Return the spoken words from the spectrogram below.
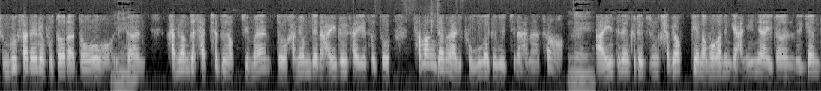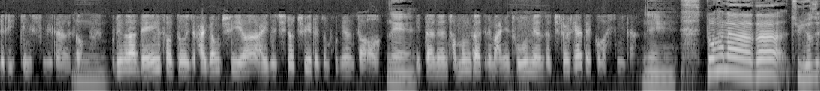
중국 사례를 보더라도 네. 일단 감염자 자체도 적지만 또 감염된 아이들 사이에서도 사망자는 아직 보고가 되고 있지는 않아서 네. 아이들은 그래도 좀 가볍게 넘어가는 게 아니냐 이런 의견들이 있긴 있습니다. 그래서 음. 우리나라 내에서도 이제 발병 추이와 아이들 치료 추이를 좀 보면서 네. 일단은 전문가들을 많이 도우면서 치료를 해야 될 것 같습니다. 네. 또 하나가 좀 요새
